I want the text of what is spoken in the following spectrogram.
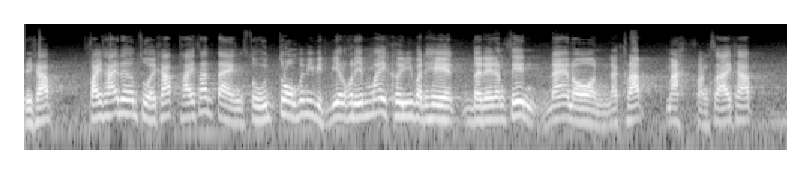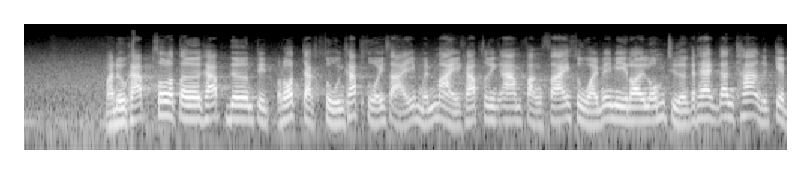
นี่ครับ ไฟท้ายเดิมสวยครับ ท้ายสั้นแต่งศูนย์ตรงไม่มีบิดเบี้ยวคนนี้ไม่เคยมีอุบัติเหตุใดๆทั้งสิ้นแน่นอนนะครับ มาฝั่งซ้ายครับ มาดูครับโซลาเตอร์ครับ เดิมติดรถจากศูนย์ครับสวยใสเหมือนใหม่ครับสวิงอาร์มฝั่งซ้ายสวยไม่มีรอยล้มเฉือนกระแทกด้านข้างหรือเก็บ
